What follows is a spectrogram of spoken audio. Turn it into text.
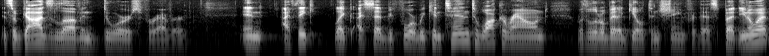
And so God's love endures forever. And I think, like I said before, we can tend to walk around with a little bit of guilt and shame for this. But you know what?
